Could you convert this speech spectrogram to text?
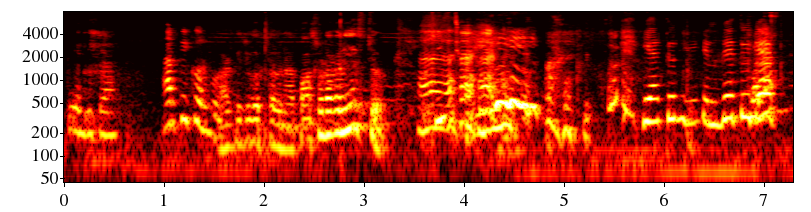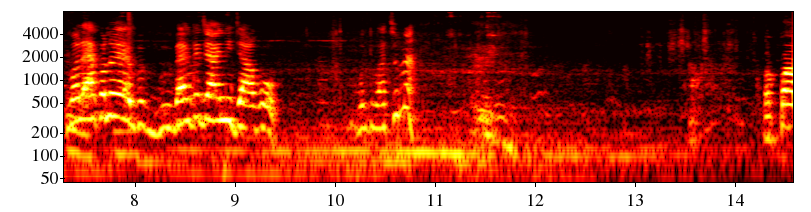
তুই এদিকে আর কি করব? আর কিছু করতে হবে না। পাঁচশো টাকা নিয়ে এসছো? দে তুই দে বলে এখনও ব্যাংকে যাইনি যাব। বুঝতে পারছ না? পাপা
